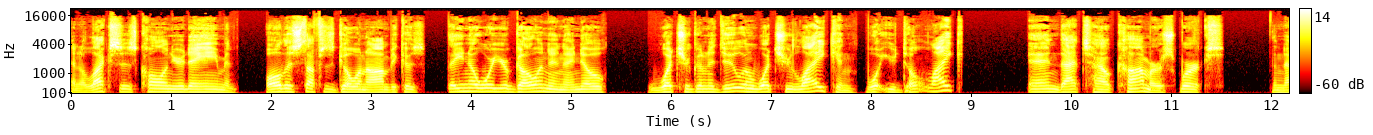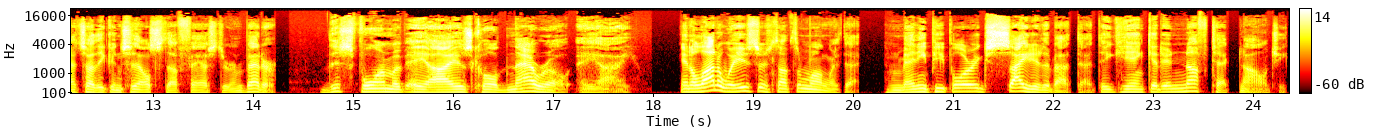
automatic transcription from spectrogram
and Alexa's calling your name, and all this stuff is going on because they know where you're going and they know what you're going to do and what you like and what you don't like. And that's how commerce works. And that's how they can sell stuff faster and better. This form of AI is called narrow AI. In a lot of ways, there's nothing wrong with that. Many people are excited about that. They can't get enough technology.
